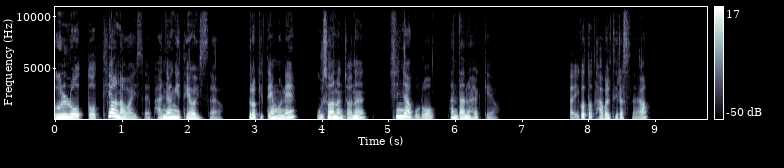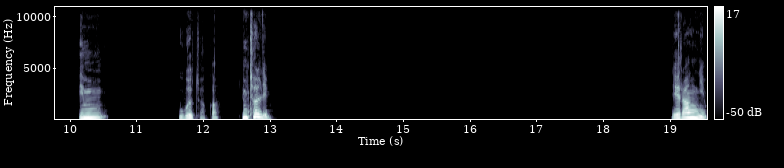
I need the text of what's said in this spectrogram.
을로 또 튀어나와 있어요. 반영이 되어 있어요. 그렇기 때문에 우선은 저는 신약으로 판단을 할게요. 자, 이것도 답을 드렸어요. 김 누구였죠 아까? 김철님. 예랑님.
